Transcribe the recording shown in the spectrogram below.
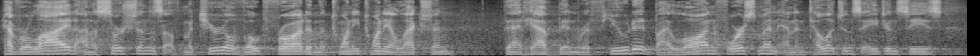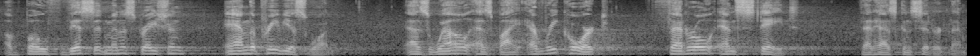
have relied on assertions of material vote fraud in the 2020 election that have been refuted by law enforcement and intelligence agencies of both this administration and the previous one, as well as by every court, federal and state, that has considered them.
